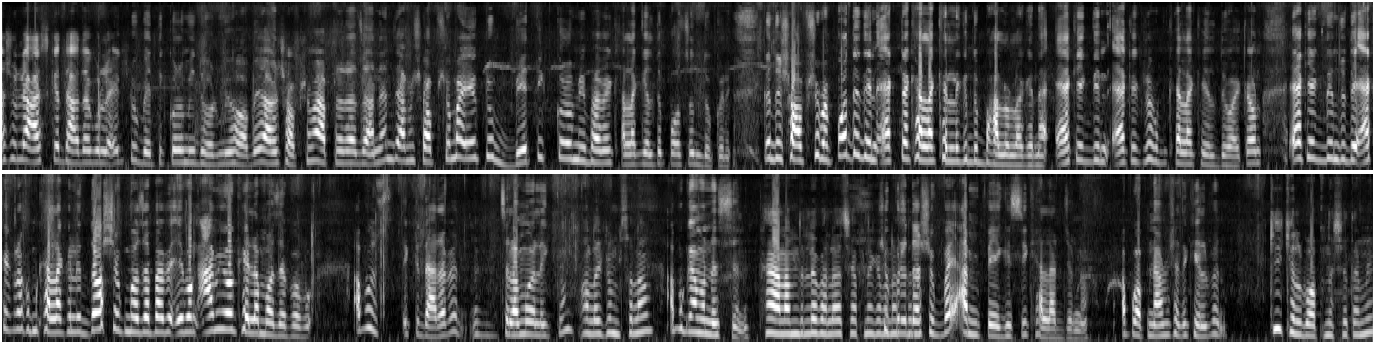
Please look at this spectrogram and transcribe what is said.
আসলে আজকে ধাঁধাগুলো একটু ব্যতিক্রমী ধর্মী হবে আর সবসময় আপনারা জানেন যে আমি সবসময় একটু ব্যতিক্রমীভাবে খেলা খেলতে পছন্দ করি। কিন্তু সবসময় প্রতিদিন একটা খেলা খেললে কিন্তু ভালো লাগে না। এক এক দিন এক এক রকম খেলা খেলতে হয়। কারণ এক এক দিন যদি এক এক রকম খেলা খেলে দর্শক মজা পাবে এবং আমিও খেলে মজা পাবো। আপু একটু দাঁড়াবেন। সালামু আলাইকুম। ওয়ালাইকুম সালাম। আপু কেমন আছেন? হ্যাঁ আলহামদুলিল্লাহ ভালো আছি। আপনি কেমন দর্শক ভাই আমি পেয়ে গেছি খেলার জন্য। আপু আপনি আমার সাথে খেলবেন? কি খেলব আপনার সাথে আমি?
